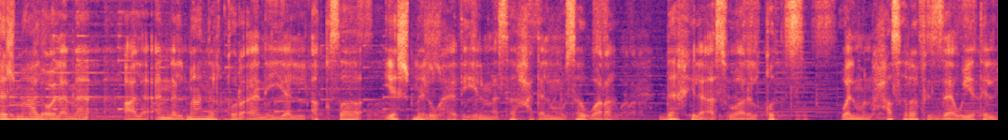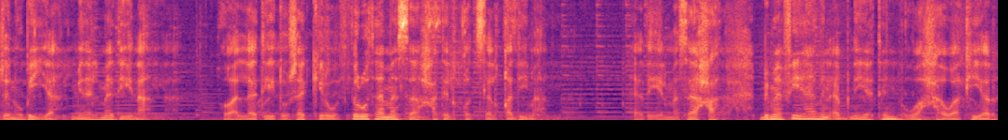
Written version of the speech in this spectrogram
أجمع العلماء على أن المعنى القرآني الأقصى يشمل هذه المساحة المسورة داخل أسوار القدس والمنحصرة في الزاوية الجنوبية من المدينة والتي تشكل ثلث مساحة القدس القديمة. هذه المساحة بما فيها من أبنية وحواكير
